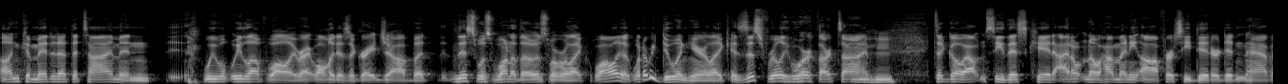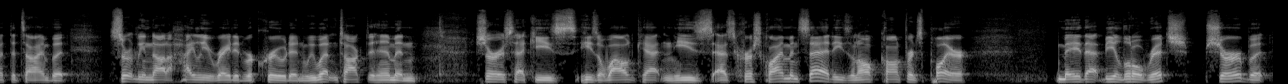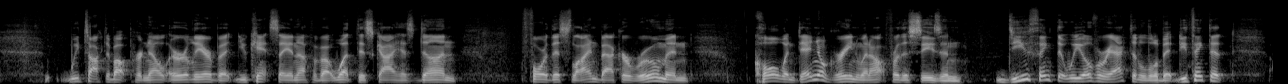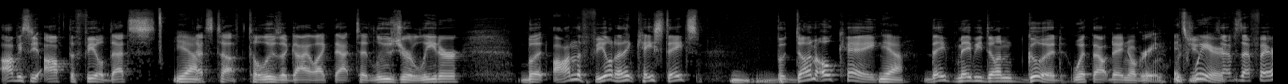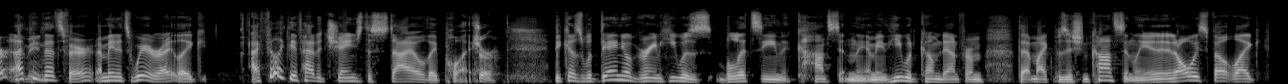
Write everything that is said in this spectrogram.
Uncommitted at the time, and we we love Wally, right? Wally does a great job, but this was one of those where we're like, Wally, like, what are we doing here? Like, is this really worth our time mm-hmm. to go out and see this kid? I don't know how many offers he did or didn't have at the time, but certainly not a highly rated recruit. And we went and talked to him, and sure as heck, he's he's a wildcat, and he's as Chris Klieman said, he's an all conference player. May that be a little rich, sure, but we talked about Purnell earlier, but you can't say enough about what this guy has done for this linebacker room. And Cole, when Daniel Green went out for the season, do you think that we overreacted a little bit? Do you think that obviously off the field, that's Yeah. that's tough to lose a guy like that, to lose your leader, but on the field, I think K State's but done okay. Yeah. they've maybe done good without Daniel Green. It's you- weird. Is that, is that fair? I, think mean, that's fair. I mean, it's weird, right? Like, I feel like they've had to change the style they play. sure. Because with Daniel Green, he was blitzing constantly. I mean, he would come down from that mic position constantly. And it always felt like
